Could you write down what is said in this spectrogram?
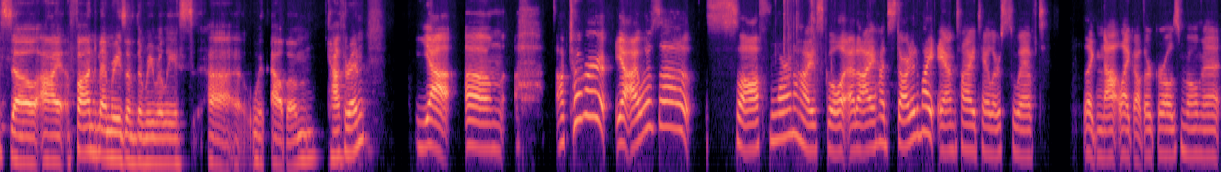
so I fond memories of the re-release uh, with album. Kathryn, Yeah. Um October, yeah, I was a sophomore in high school and I had started my anti Taylor Swift, like not like other girls moment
